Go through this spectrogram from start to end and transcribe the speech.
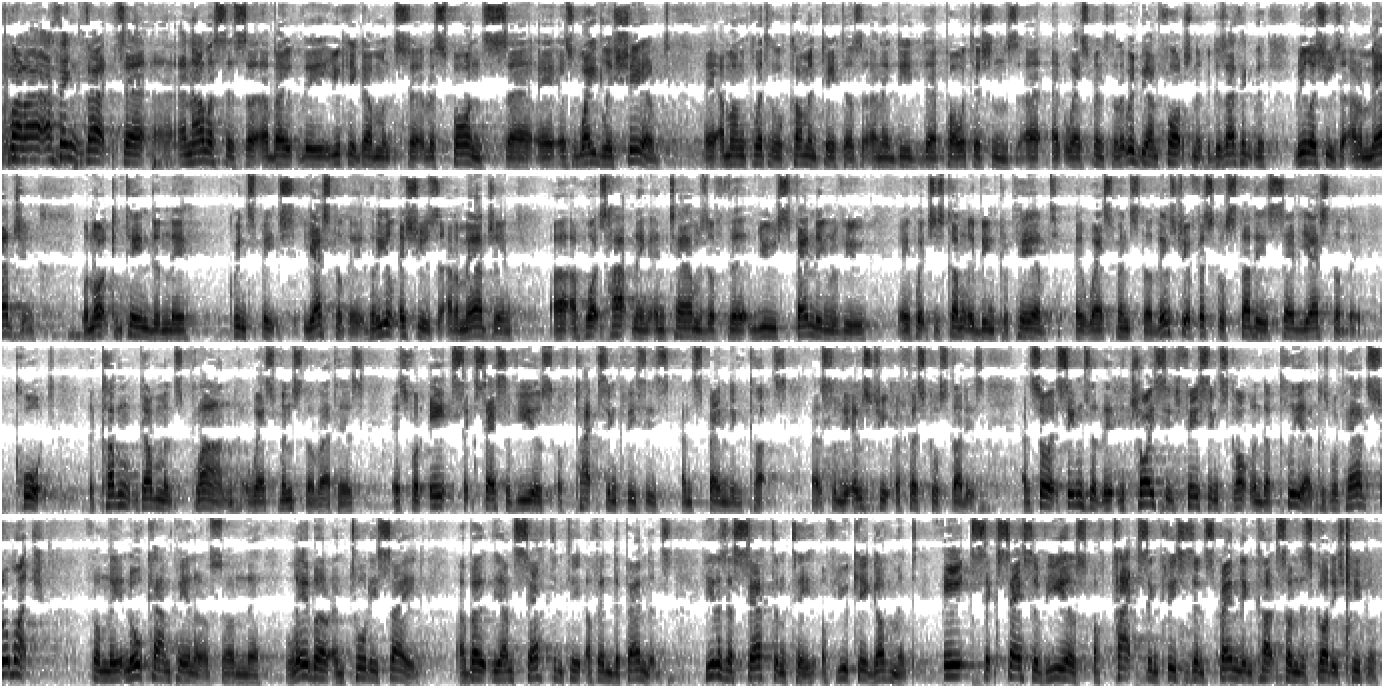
Well, I I think that uh, analysis about the UK government's uh, response uh, is widely shared among political commentators and indeed uh, politicians uh, at Westminster. It would be unfortunate because I think the real issues that are emerging were not contained in the Queen's speech yesterday. The real issues that are emerging uh, are what's happening in terms of the new spending review uh, which is currently being prepared at Westminster. The Institute of Fiscal Studies said yesterday, quote, the current government's plan, Westminster that is, is for eight successive years of tax increases and spending cuts. That's from the Institute of Fiscal Studies. And so it seems that the, the choices facing Scotland are clear, because we've heard so much from the no campaigners on the Labour and Tory side about the uncertainty of independence. Here is a certainty of UK government, eight successive years of tax increases and spending cuts on the Scottish people.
